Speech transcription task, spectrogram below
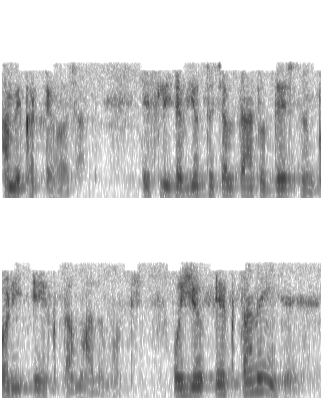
हम इकट्ठे हो जाते। इसलिए जब युद्ध चलता है तो देश में बड़ी एकता मालूम होती। वो ये एकता नहीं है।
